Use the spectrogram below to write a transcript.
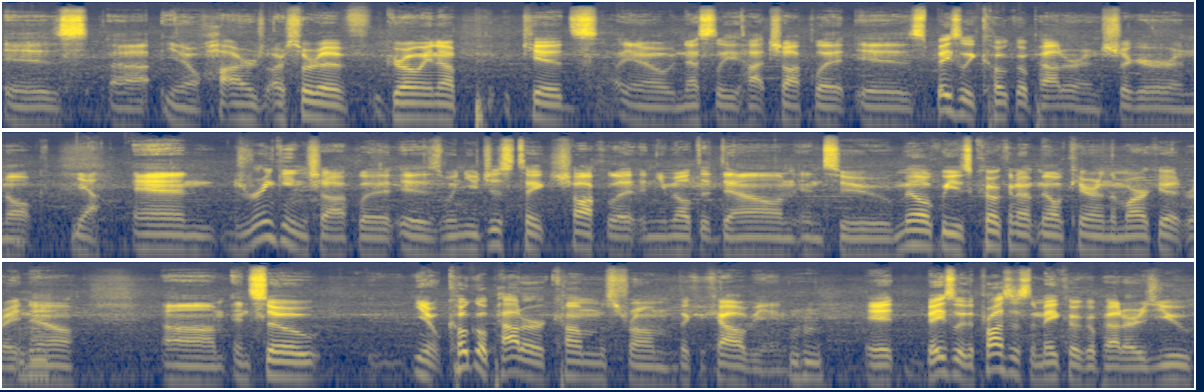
is, uh, you know, our, our sort of growing up kids, you know, Nestle hot chocolate is basically cocoa powder and sugar and milk. Yeah. And drinking chocolate is when you just take chocolate and you melt it down into milk. We use coconut milk here in the market right now. Um, and so, you know, cocoa powder comes from the cacao bean. It basically the process to make cocoa powder is you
